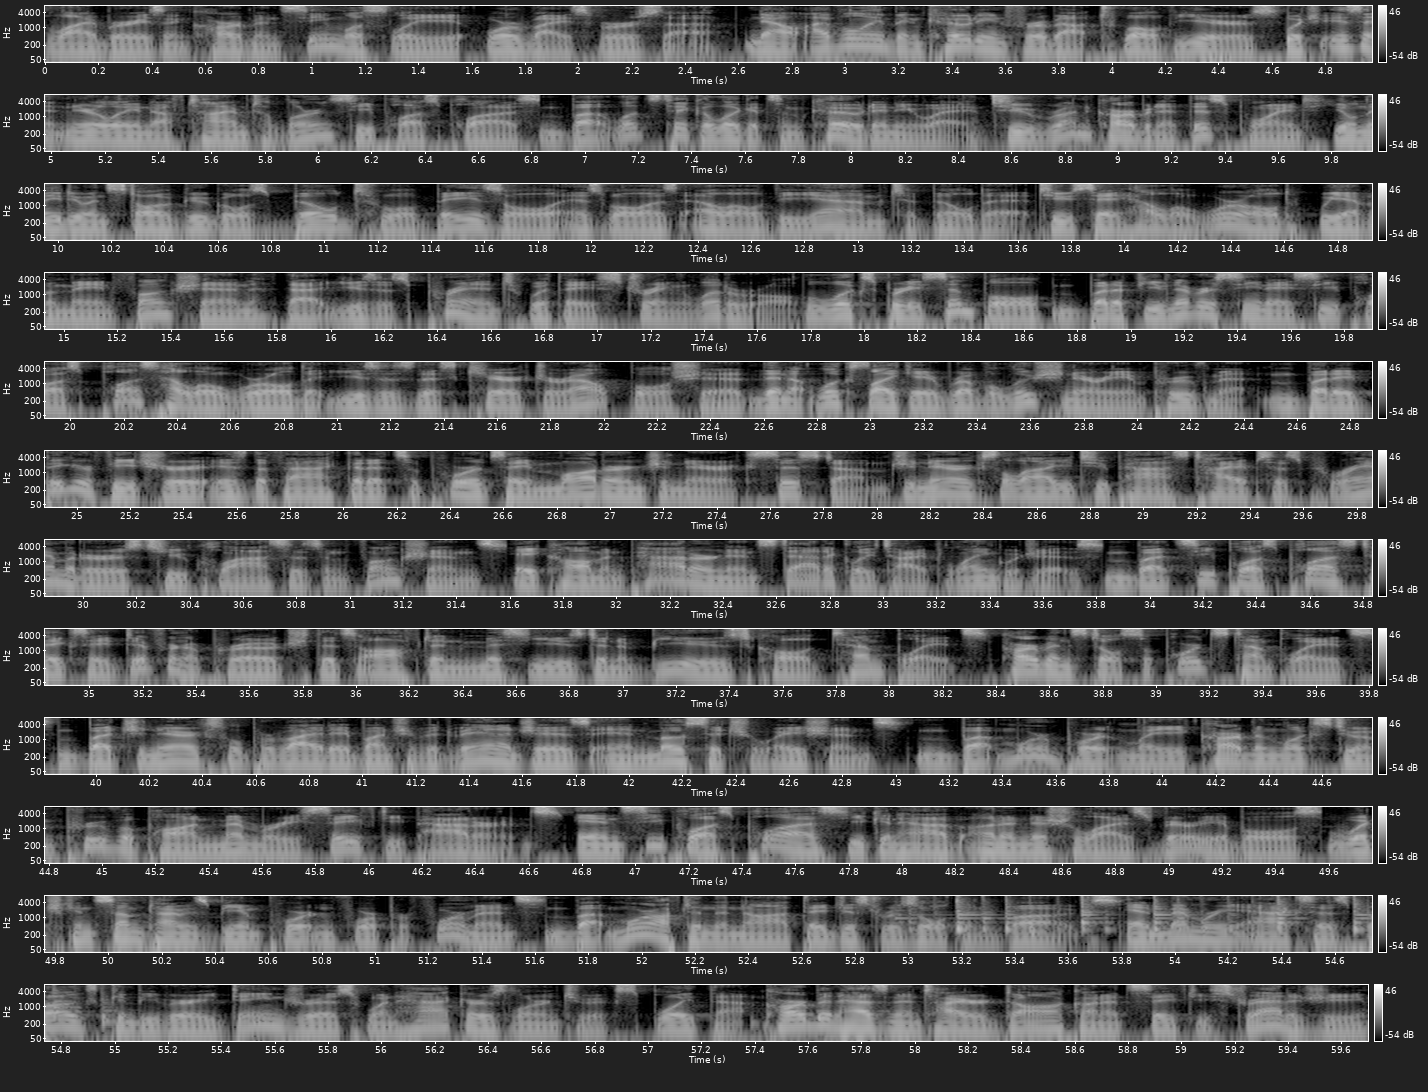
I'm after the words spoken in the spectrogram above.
libraries in Carbon seamlessly, or vice versa. Now, I've only been coding for about 12 years, which isn't nearly enough time to learn C++, but let's take a look at some code anyway. To run Carbon at this point, you'll need to install Google's build tool Bazel as well as LLVM to build it. To say hello world, we have a main function that uses print with a string literal. It looks pretty simple, but if you've never seen a C++ hello world that uses this character out bullshit, then it looks like a revolutionary improvement. But a bigger feature is the fact that it supports a modern generic system. Generics allow you to pass types as parameters to classes and functions, a common pattern in statically typed languages. But C++ takes a different approach that's often misused and abused called templates. Carbon still supports templates, but generics will provide a bunch of advantages in most situations. But more importantly, Carbon looks to improve upon memory safety patterns. In C++, you can have uninitialized variables, which can sometimes be important for performance, but more often than not, they just result in bugs. And memory access bugs can be very dangerous when hackers learn to exploit them. Carbon has an entire doc on its safety strategy,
